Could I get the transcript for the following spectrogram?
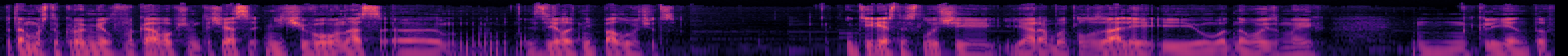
Потому что кроме ЛФК, в общем-то, сейчас ничего у нас э, сделать не получится. Интересный случай. Я работал в зале, и у одного из моих м, клиентов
